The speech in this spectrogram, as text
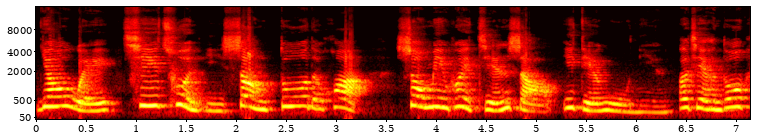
腰围七寸以上多的话。寿命会减少一点五年，而且很多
